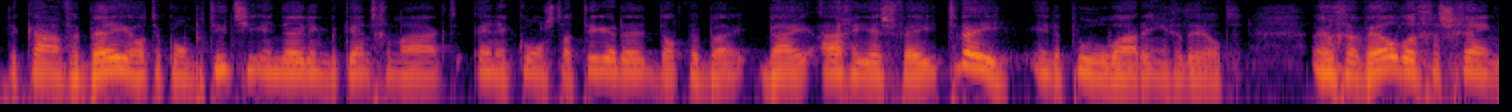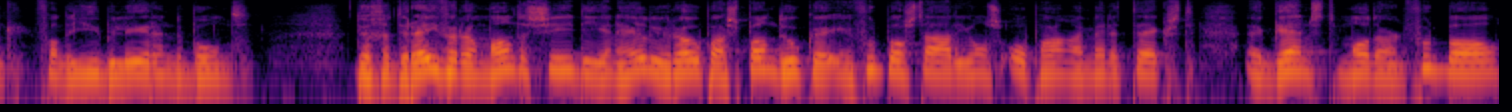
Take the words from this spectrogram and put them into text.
De KNVB had de competitieindeling bekendgemaakt en ik constateerde dat we bij, bij AGSV 2 in de pool waren ingedeeld. Een geweldig geschenk van de jubilerende bond. De gedreven romantici die in heel Europa spandoeken in voetbalstadions ophangen met de tekst Against Modern Football,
